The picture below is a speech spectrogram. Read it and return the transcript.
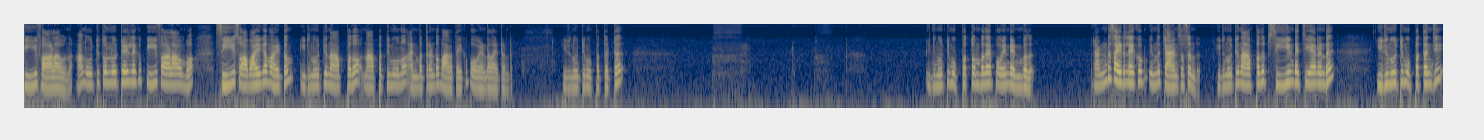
പി ഫാളാവുന്നത്. ആ നൂറ്റി തൊണ്ണൂറ്റേഴിലേക്ക് പി ഫാളാവുമ്പോൾ സി സ്വാഭാവികമായിട്ടും ഇരുന്നൂറ്റി നാൽപ്പതോ നാൽപ്പത്തി മൂന്നോ അൻപത്തിരണ്ടോ ഭാഗത്തേക്ക് പോകേണ്ടതായിട്ടുണ്ട്. ഇരുന്നൂറ്റി മുപ്പത്തെട്ട് ഇരുന്നൂറ്റി മുപ്പത്തൊമ്പത് പോയിന്റ് എൺപത്. രണ്ട് സൈഡിലേക്കും ഇന്ന് ചാൻസസ് ഉണ്ട്. ഇരുന്നൂറ്റി നാൽപ്പത് സിയും ടച്ച് ചെയ്യാനുണ്ട്. ഇരുന്നൂറ്റി മുപ്പത്തഞ്ച്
